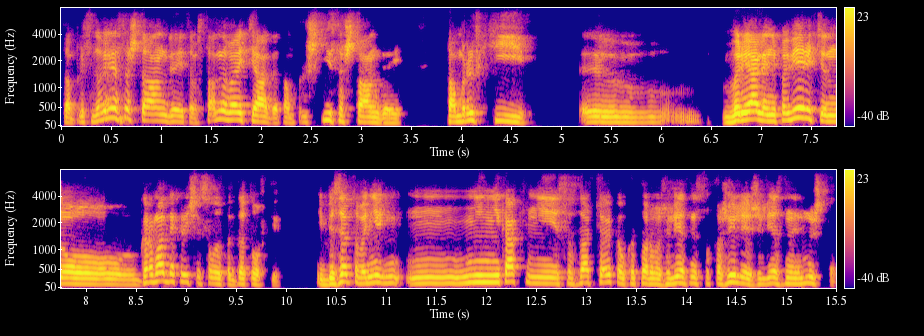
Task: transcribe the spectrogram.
Там приседания со штангой, там становая тяга, там прыжки со штангой, там рывки. Э, вы реально не поверите, но громадное количество силовой подготовки. И без этого ни, ни, никак не создать человека, у которого железные сухожилия, железные мышцы.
